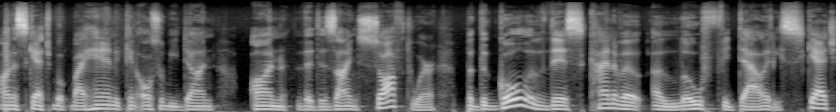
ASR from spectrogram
on a sketchbook by hand. It can also be done on the design software. But the goal of this kind of a, a, low fidelity sketch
